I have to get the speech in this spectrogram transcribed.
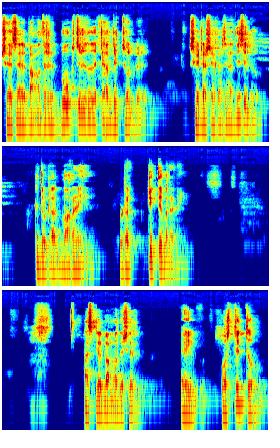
সে চায় বাংলাদেশের বুক চিরে তাদের ট্রানজিট চলবে, সেটা শেখ হাসিনা দিয়েছিল কিন্তু ওটা মানেনি, ওটা টিকতে পারেনি। আজকের বাংলাদেশের এই অস্তিত্ব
